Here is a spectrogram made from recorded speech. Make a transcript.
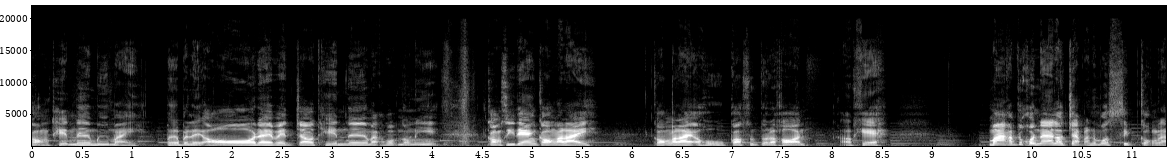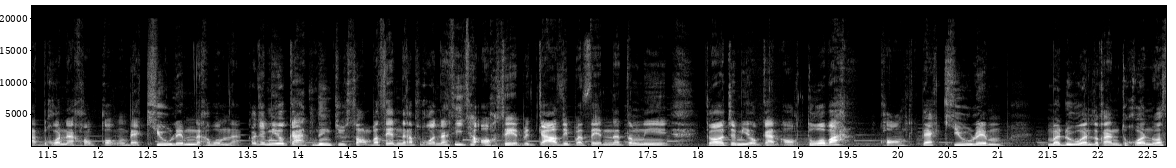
กล่องเทนเนอร์มือใหม่ เปิดไปเลย อ๋อ ได้เป็นเจ้าเทนเนอร์มาครับผมตรงนี้ กล่องสีแดงกล่องอะไร กล่องอะไร โอ้โห กล่องสุ่มตัวละคร โอเค มาครับทุกคนนะเราจับมาทั้งหมด 10 กล่องแล้วครับทุกคนนะของกล่องแบ็คคิวเลมนะครับผมนะก็จะมีโอกาส 1.2%นะครับทุกคนนะที่จะออกเศษเป็น 90%นะตรงนี้ก็จะมีโอกาสออกตัวปะของแบ็คคิวเลมมาดูกันแล้วกันทุกคนว่า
